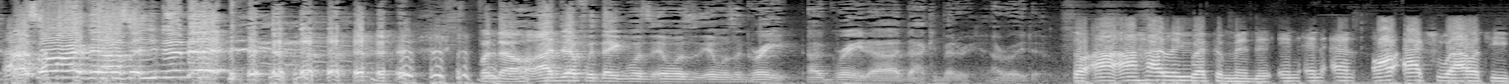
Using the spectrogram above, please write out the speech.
"That's all right, man." I said, "You did that." but no, I definitely think it was it was it was a great a great uh, documentary. I really do. So I, I highly recommend it. And and and all actuality,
